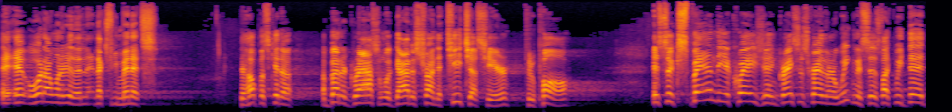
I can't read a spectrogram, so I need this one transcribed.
What I want to do in the next few minutes to help us get a, a better grasp on what God is trying to teach us here through Paul is to expand the equation, grace is greater than our weaknesses, like we did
